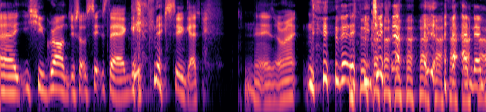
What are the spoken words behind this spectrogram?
uh, Hugh Grant just sort of sits there next to him and goes. It's all right. And then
